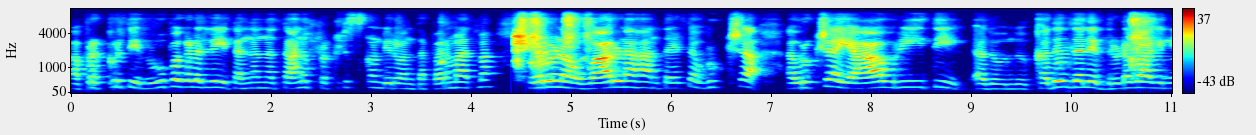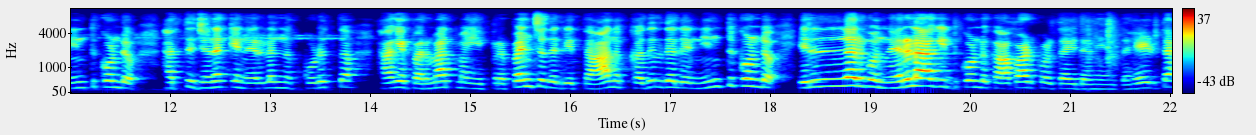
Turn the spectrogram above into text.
ಆ ಪ್ರಕೃತಿ ರೂಪಗಳಲ್ಲಿ ತನ್ನನ್ನು ತಾನು ಪ್ರಕಟಿಸ್ಕೊಂಡಿರುವಂತ ಪರಮಾತ್ಮ ವರುಣ, ವಾರುಣ ಅಂತ ಹೇಳ್ತಾ ವೃಕ್ಷ, ಆ ವೃಕ್ಷ ಯಾವ ರೀತಿ ಅದು ಒಂದು ಕದಲ್ದಲ್ಲೇ ದೃಢವಾಗಿ ನಿಂತುಕೊಂಡು ಹತ್ತು ಜನಕ್ಕೆ ನೆರಳನ್ನು ಕೊಡುತ್ತಾ ಹಾಗೆ ಪರಮಾತ್ಮ ಈ ಪ್ರಪಂಚದಲ್ಲಿ ತಾನು ಕದಲ್ದಲ್ಲೇ ನಿಂತುಕೊಂಡು ಎಲ್ಲರಿಗೂ ನೆರಳಾಗಿದ್ದುಕೊಂಡು ಕಾಪಾಡ್ಕೊಳ್ತಾ ಇದ್ದಾನೆ ಅಂತ ಹೇಳ್ತಾ,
